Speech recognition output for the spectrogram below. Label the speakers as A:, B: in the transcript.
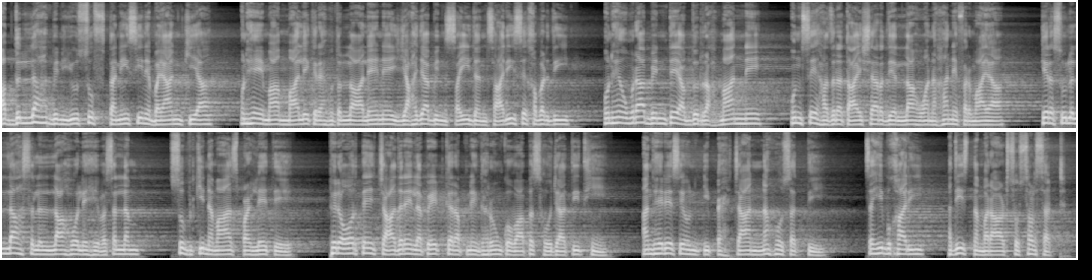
A: عبداللہ بن یوسف تنیسی نے بیان کیا، انہیں امام مالک رحمۃ اللہ علیہ نے یحییٰ بن سعید انصاری سے خبر دی۔ انہیں عمرہ بنت عبد الرحمن نے ان سے حضرت عائشہ رضی اللہ عنہ نے فرمایا کہ رسول اللہ صلی اللہ علیہ وسلم صبح کی نماز پڑھ لیتے، پھر عورتیں چادریں لپیٹ کر اپنے گھروں کو واپس ہو جاتی تھیں۔ اندھیرے سے ان کی پہچان نہ ہو سکتی۔ صحیح بخاری، حدیث نمبر آٹھ سو سڑسٹھ۔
